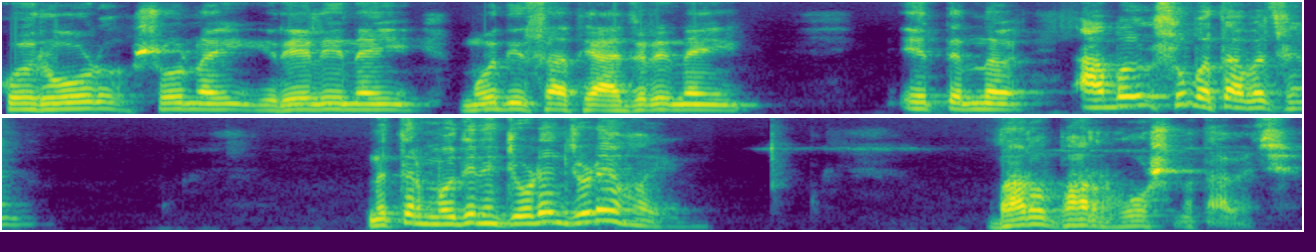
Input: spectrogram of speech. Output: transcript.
કોઈ રોડ શો નહીં, રેલી નહીં, મોદી સાથે હાજરી નહીં, એ તેમને આ બધું શું બતાવે છે? નતર મોદીની જોડે જોડે હોય. ભારોભાર રોષ બતાવે છે.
